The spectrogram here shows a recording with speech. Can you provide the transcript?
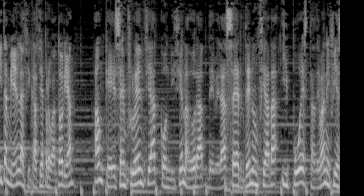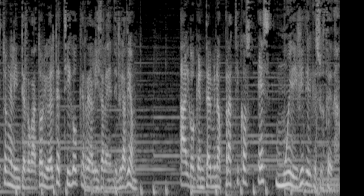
y también la eficacia probatoria, aunque esa influencia condicionadora deberá ser denunciada y puesta de manifiesto en el interrogatorio del testigo que realiza la identificación. Algo que en términos prácticos es muy difícil que suceda.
